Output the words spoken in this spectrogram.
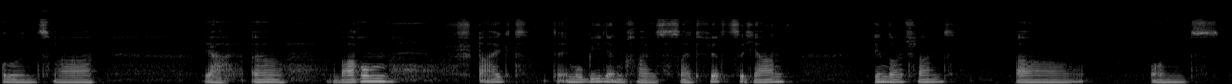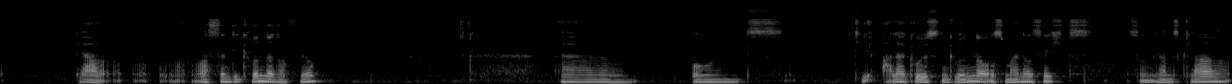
Und zwar, ja, äh, warum steigt der Immobilienpreis seit 40 Jahren in Deutschland äh, und ja, was sind die Gründe dafür? Äh, und die allergrößten Gründe aus meiner Sicht sind ganz klar,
